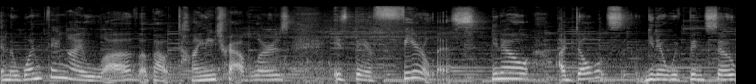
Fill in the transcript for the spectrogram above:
And the one thing I love about tiny travelers is they're fearless. You know, adults, you know, we've been so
